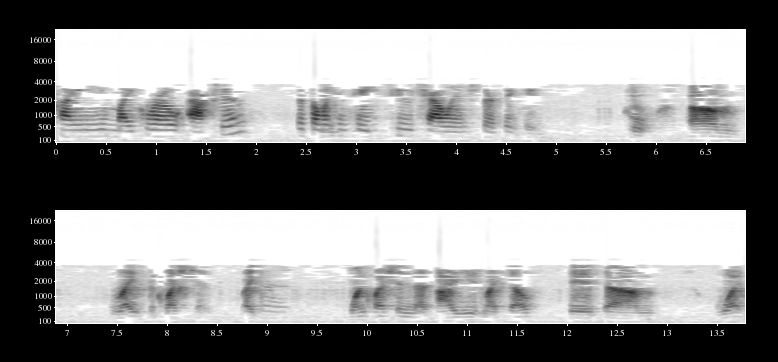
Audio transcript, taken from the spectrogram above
tiny micro action that someone can take to challenge their thinking. Cool. Um, write the question. Like mm one question that I use myself is um, what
